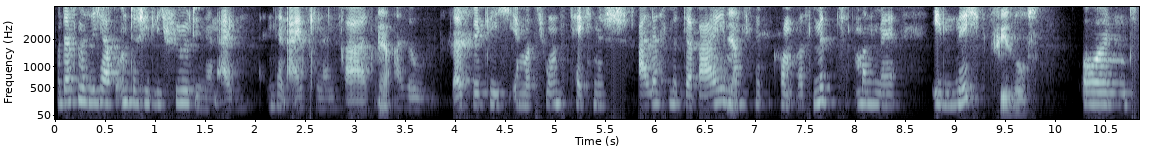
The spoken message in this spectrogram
Und dass man sich auch unterschiedlich fühlt in den, eigen, in den einzelnen Phasen. Ja. Also da ist wirklich emotionstechnisch alles mit dabei. Ja. Manchmal bekommt man es mit, manchmal eben nicht. Viel los. Und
